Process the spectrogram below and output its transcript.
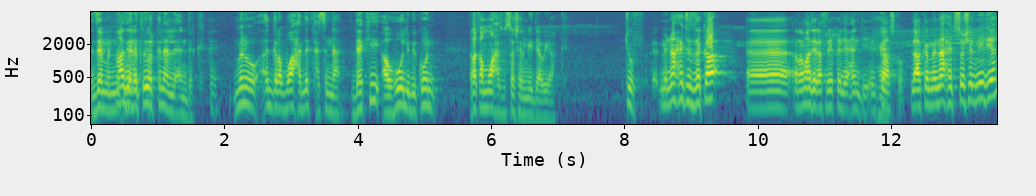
زين من, هذه من. الطيور كلها اللي عندك إيه. منو أقرب واحد لك تحس إنه ذكي أو هو اللي بيكون رقم واحد في ال social media وياك؟ شوف من ناحية الذكاء آه الرمادي الأفريقي اللي عندي الكاسكو. لكن من ناحية ال social media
